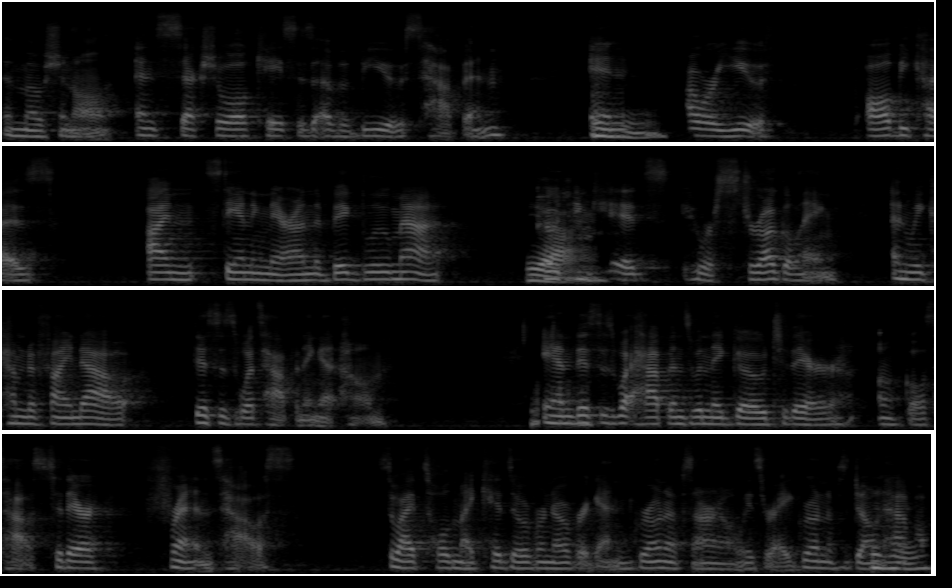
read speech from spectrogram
emotional, and sexual cases of abuse happen in mm-hmm. our youth, all because I'm standing there on the big blue mat yeah. coaching kids who are struggling. And we come to find out this is what's happening at home. And this is what happens when they go to their uncle's house, to their friend's house. So I've told my kids over and over again grown-ups aren't always right. Grown-ups don't mm-hmm. have all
